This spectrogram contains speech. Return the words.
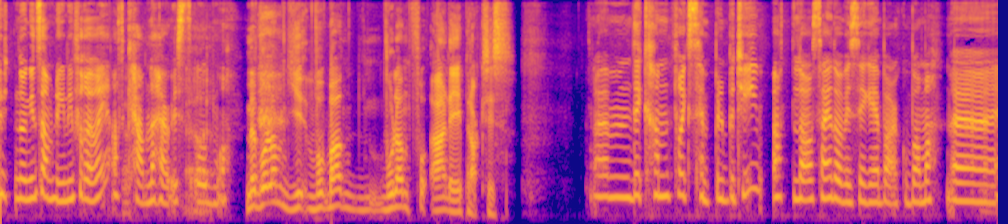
uten noen sammenligning for øvrig, at Kamala Harris òg må. Men hvordan, hvordan er det i praksis? Um, det kan f.eks. bety at la oss si da, hvis jeg er Barack Obama, eh,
